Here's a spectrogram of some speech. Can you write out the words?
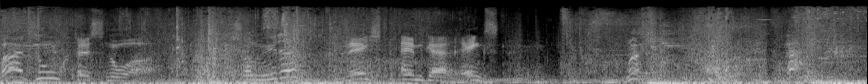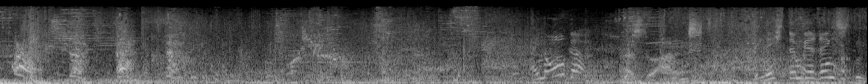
Versucht es nur. Schon müde? Nicht im geringsten. Ein Oger! Hast du Angst? Nicht im geringsten.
